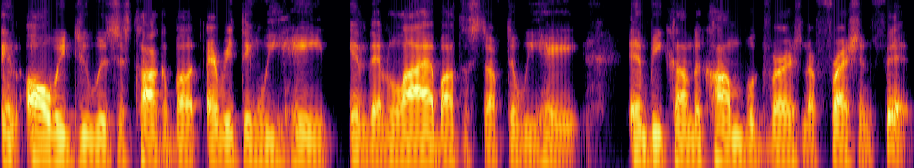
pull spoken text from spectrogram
and all we do is just talk about everything we hate, and then lie about the stuff that we hate, and become the comic book version of Fresh and Fit.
